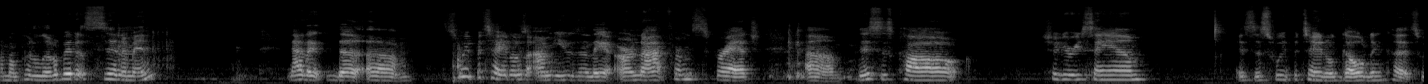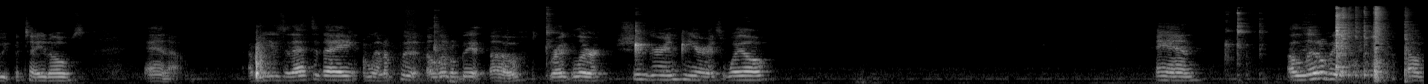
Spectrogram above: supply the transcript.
I'm going to put a little bit of cinnamon. Now, the, the um, sweet potatoes I'm using, they are not from scratch. Um, this is called Sugary Sam. It's the sweet potato, golden cut sweet potatoes. And um, I'm using that today. I'm going to put a little bit of regular sugar in here as well. And a little bit of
